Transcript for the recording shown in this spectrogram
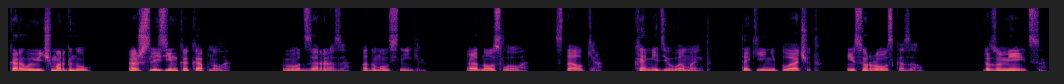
Карлович моргнул. Аж слезинка капнула. «Вот зараза», — подумал Снегин. «Одно слово. Сталкер. Комедию ломает. Такие не плачут». И сурово сказал. «Разумеется.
